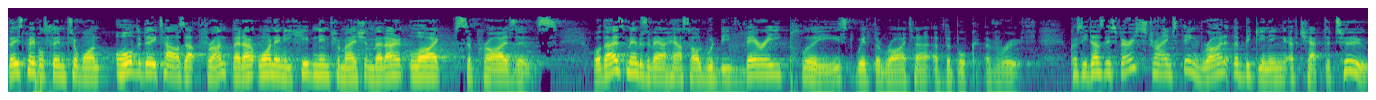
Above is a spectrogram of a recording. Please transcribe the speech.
These people seem to want all the details up front. They don't want any hidden information. They don't like surprises. Well, those members of our household would be very pleased with the writer of the book of Ruth because he does this very strange thing right at the beginning of chapter 2.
